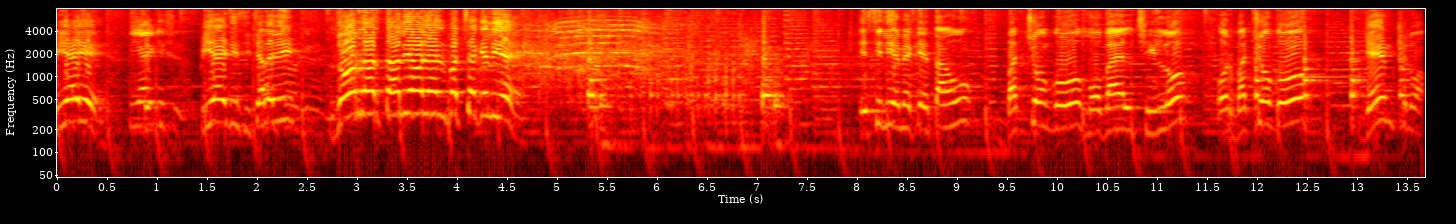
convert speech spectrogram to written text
P I A PIDC P I D C चले जी। जोरदार तालियाँ हो जाए इस बच्चे के लिए। इसीलिए मैं कहता हूँ बच्चों को मोबाइल छीन लो और बच्चों को गेम खिलवाओ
